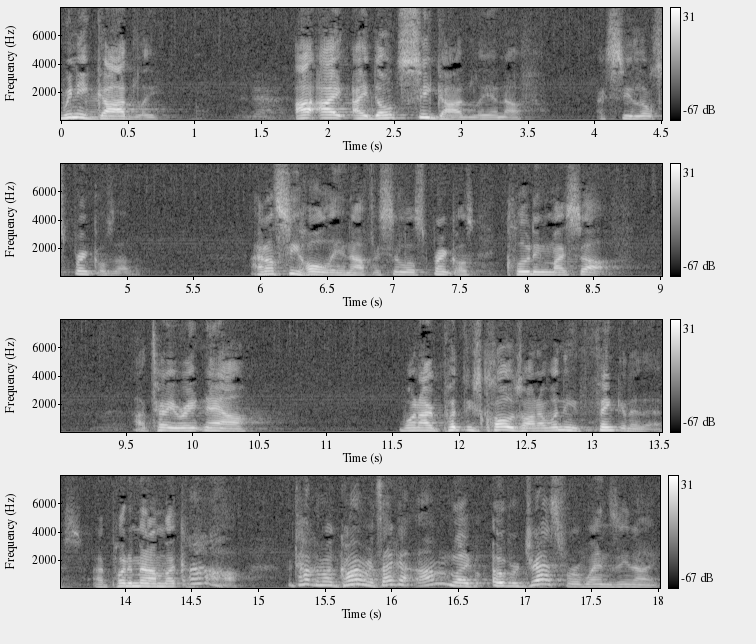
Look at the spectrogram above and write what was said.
We need godly. I, I, I don't see godly enough. I see little sprinkles of it. I don't see holy enough. I see little sprinkles, including myself. I'll tell you right now, when I put these clothes on, I wasn't even thinking of this. I put them in, I'm like, oh, we're talking about garments. I got, I'm like overdressed for Wednesday night.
